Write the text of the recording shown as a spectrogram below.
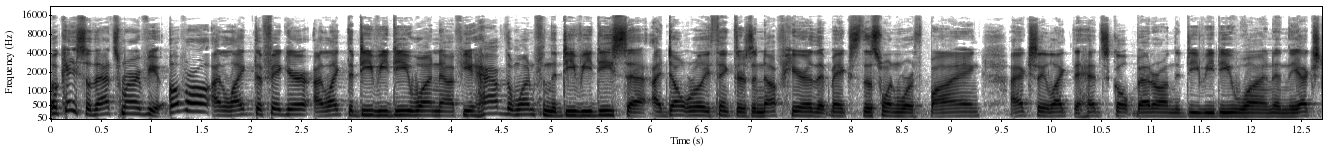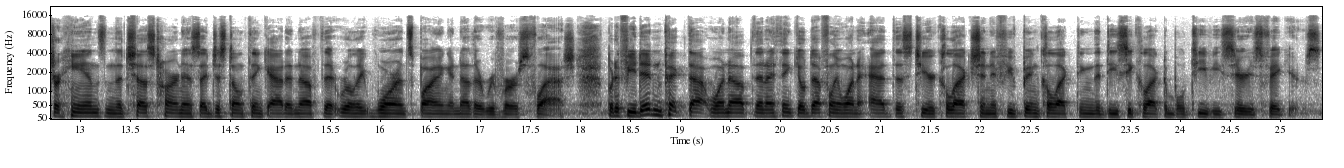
Okay, so that's my review. Overall, I like the figure. I like the DVD one. Now, if you have the one from the DVD set, I don't really think there's enough here that makes this one worth buying. I actually like the head sculpt better on the DVD one, and the extra hands and the chest harness I just don't think add enough that really warrants buying another reverse flash. But if you didn't pick that one up, then I think you'll definitely want to add this to your collection if you've been collecting the DC Collectible TV series figures.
